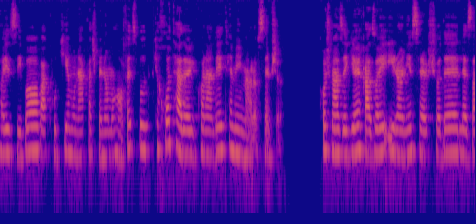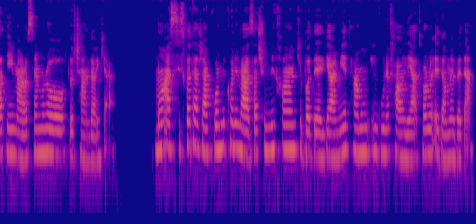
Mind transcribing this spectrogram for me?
های زیبا و کوکی منقش به نام حافظ بود که خود تداعی کننده تم این مراسم شد. خوشمزگی های غذای ایرانی سرو شده لذت این مراسم رو دوچندان کرد. ما از سیسکا تشکر می‌کنیم و ازشون می‌خوایم که با دلگرمی تموم این گونه فعالیت ها رو ادامه بدن.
